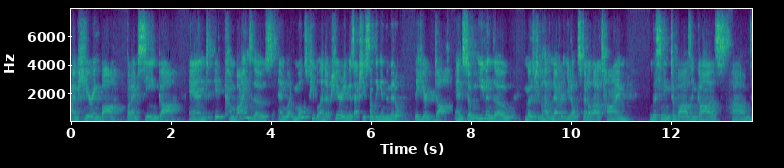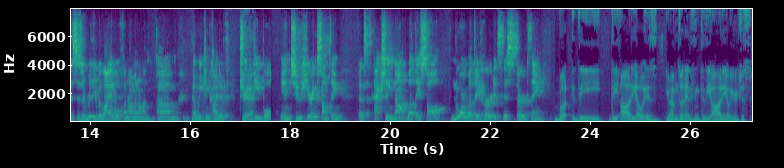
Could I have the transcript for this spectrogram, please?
I'm hearing ba, but I'm seeing ga. And it combines those. And what most people end up hearing is actually something in the middle. They hear da. And so even though most people have never, you don't spend a lot of time listening to bas and gas, um, this is a really reliable phenomenon um, that we can kind of trick yeah. people into hearing something that's actually not what they saw nor what they heard. It's this third thing. But the the audio is you haven't done anything to the audio. You're just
